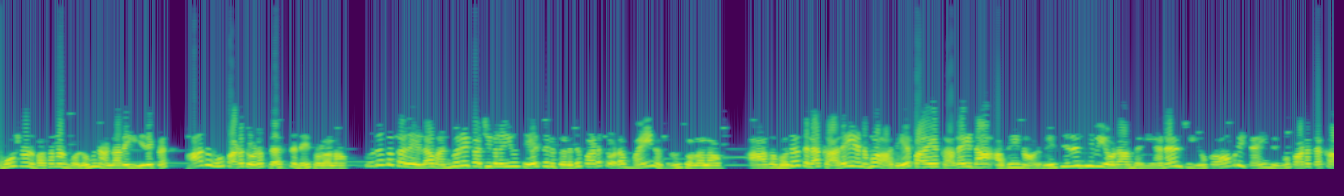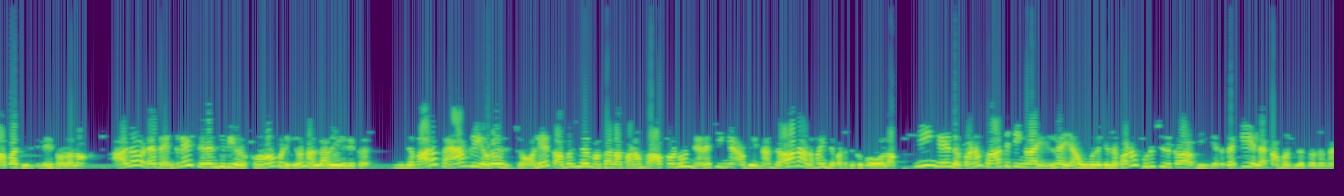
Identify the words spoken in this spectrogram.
எமோஷனல் வசனங்களும் நல்லாவே இருக்கு. அதுவும் படத்தோட பிளஸ்னே சொல்லலாம். குடும்ப கதையில வன்முறை காட்சிகளையும் சேர்த்திருக்கிறது படத்தோட மைனஸ்னு சொல்லலாம். ஆக மொத்தத்துல கதை என்னமோ அதே பழைய கதை தான் அப்படின்னாலுமே சிரஞ்சீவியோட அந்த எனர்ஜியும் காமெடி டைமிங்கும் படத்தை காப்பாத்திருக்குன்னே சொல்லலாம். அதோட வெங்கடேஷ் சிரஞ்சீவியோட காமெடியும் நல்லாவே இருக்கு. இந்த வாரம் ஃபேமிலியோட ஜாலியா கமர்ஷியல் மசாலா படம் பார்க்கணும்னு நினைச்சீங்க அப்படின்னா தாராளமா இந்த படத்துக்கு போகலாம். நீங்க இந்த படம் பாத்துட்டீங்களா இல்லையா? உங்களுக்கு இந்த படம் பிடிச்சிருக்கா அப்படிங்கறத கீழே கமெண்ட்ல சொல்லுங்க.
